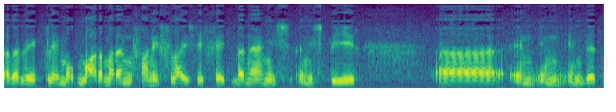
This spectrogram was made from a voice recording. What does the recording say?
hulle lê klem op marmering van die vleis, die vet binne in die in die spier. Uh en en en dit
